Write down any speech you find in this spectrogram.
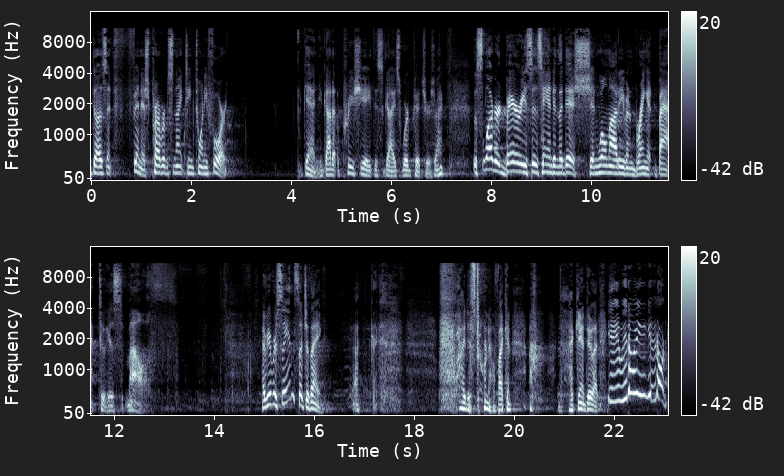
doesn't finish. Proverbs 19:24. Again, you got to appreciate this guy's word pictures, right? The sluggard buries his hand in the dish and will not even bring it back to his mouth. Have you ever seen such a thing? I just don't know if I can. I can't do it. You, don't, you don't.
